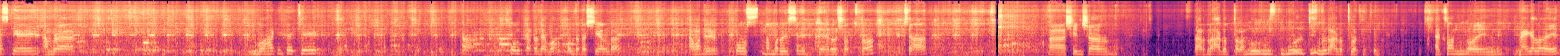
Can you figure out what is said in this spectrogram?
আজকে আমরা গুয়াহাটি থেকে কলকাতা যাব, কলকাতা শিয়ালদা। আমাদের পোস্ট নম্বর হয়েছে তেরো সতেরো চার। শিলচর তারপর আগরতলা মূল মূলটি হলো আগরতলা থেকে। এখন ওই মেঘালয়ের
